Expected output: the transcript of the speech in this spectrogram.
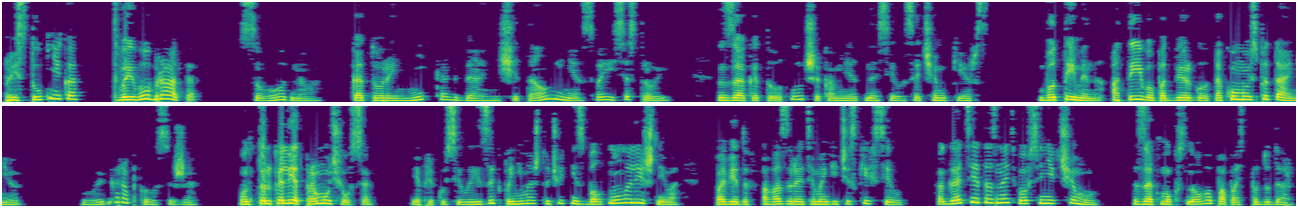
«Преступника? Твоего брата?» «Сводного который никогда не считал меня своей сестрой. Зак и тот лучше ко мне относился, чем Керс. Вот именно, а ты его подвергла такому испытанию. Выкарабкался же. Он столько лет промучился. Я прикусила язык, понимая, что чуть не сболтнула лишнего, поведав о возврате магических сил. Агате это знать вовсе ни к чему. Зак мог снова попасть под удар.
